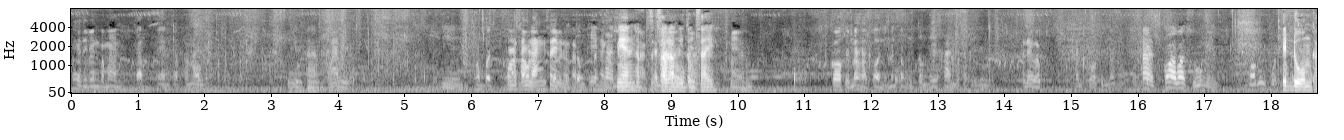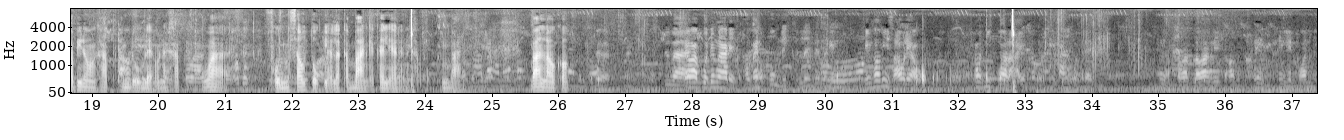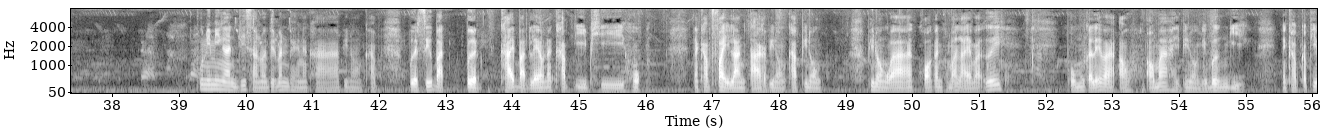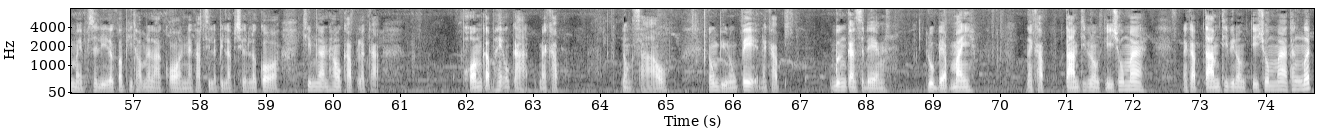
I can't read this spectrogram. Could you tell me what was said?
มันก็จะเป็นประมาณนี้ครับแมนครับประมาณนี้ครับ ประมาณนี้นี่ห้องบนเพราะเสาหลังใส่ไปเลยครับตรงที่ข้างแม่นครับเสาหลังนี่ต้องใส่แม่นก็ขึ้นมาหาก่อนนี่มันต้องตรงที่ข้านบ่ครับหรือยังไงอันนี้ครับข้านก็ขึ้นมาหาก่อนถ้าก็ว่าสูงนี่บ่มีผล เฮ็ดโดมครับพี่น้องครับทำโดมแล้วนะครับ เพราะว่าฝนเศร้าตกแล้วแล้วกับบ้านก็ใกล้แล้วนะครับถึงบ้าน บ้านเราก็แต่ว่าพูดถึงมาเนี่ยเขาแม่นพุ่เล็กขึ้นเลยไมครับถึงเขามีเสาแล้วเขามีกว่าหลายเขาก็ที่ข้างกว่าอะไรเออเพราะว่าระหว่างนี้เขาให้ให้เห็นบอลแต่พรุ่งนี้มีงานอยู่ที่สาวน้อยเพชรบ้านแพงนะครับพี่น้องครับ เปิดซื้อบัตรเปิดขายบัตรแล้วนะครับ EP 6 นะครับ ไฟลางตาครับพี่น้องครับ พี่น้องพี่น้องว่าขอกันขอมาหลายว่า เอ้ย ผมก็เลยว่าเอาเอามาให้พี่น้องเดี๋ยวเบิ้งอีกนะครับกับพี่ใหม่พัชรีแล้วก็พี่ทอปนารากรนะครับ ศิลปินรับเชิญแล้วก็ทีมงานเฮาครับแล้วก็พร้อมกับให้โอกาสนะครับน้องสาวน้องบิวน้องเป้นะครับเบิ้องการแสดงรูปแบบใหม่นะครับ ตามที่พี่น้องตีชมมานะครับ ตามที่พี่น้องตีชมมาทั้งหมด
